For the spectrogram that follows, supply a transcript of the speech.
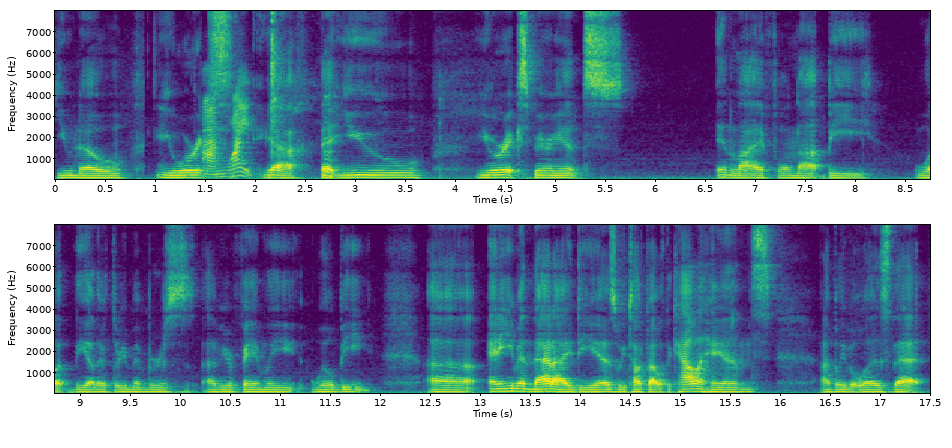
you know your ex- I'm white. Yeah, that you your experience in life will not be what the other three members of your family will be. Uh, and even that idea, as we talked about with the Callahans, I believe it was that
